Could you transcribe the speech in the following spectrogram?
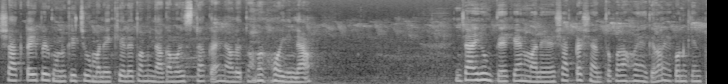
শাক টাইপের কোনো কিছু মানে খেলে তো আমি নাগামরিচটা খাই নাহলে তো আমার হয় না। যাই হোক, দেখেন মানে শাকটা সেদ্ধ করা হয়ে গেল। এখন কিন্তু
